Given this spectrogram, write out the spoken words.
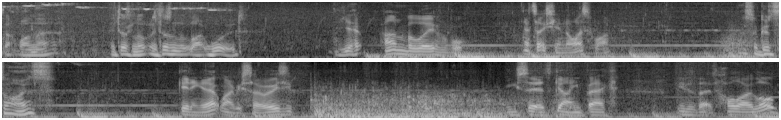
Is that one there? It doesn't look. It doesn't look like wood. Yep, unbelievable. That's actually a nice one. That's a good size. Getting it out won't be so easy. You can see it's going back into that hollow log.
